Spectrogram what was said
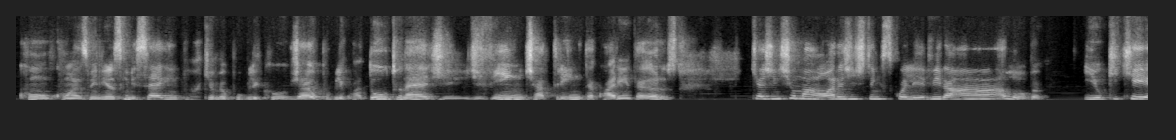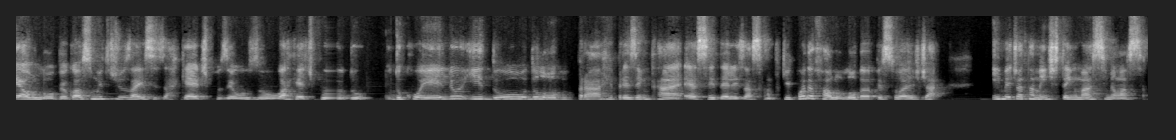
com, com as meninas que me seguem, porque o meu público já é o público adulto, né, de, de 20 a 30, 40 anos, que a gente, uma hora, a gente tem que escolher virar a loba. E o que, que é o lobo? Eu gosto muito de usar esses arquétipos, eu uso o arquétipo do, do coelho e do, do lobo para representar essa idealização, porque quando eu falo lobo, a pessoa já imediatamente tem uma assimilação.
